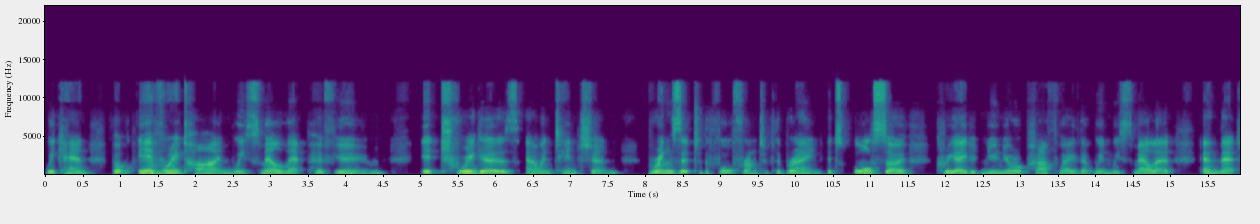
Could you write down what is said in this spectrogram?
we can. But every time we smell that perfume, it triggers our intention, brings it to the forefront of the brain. It's also created new neural pathway that when we smell it and that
